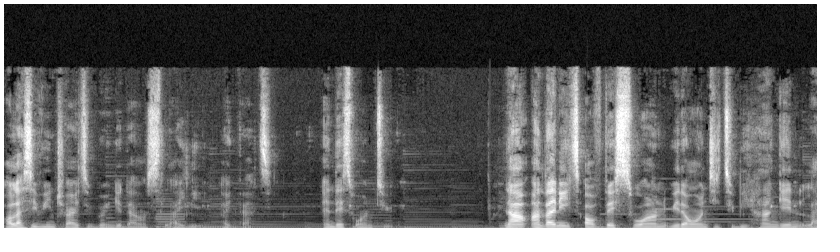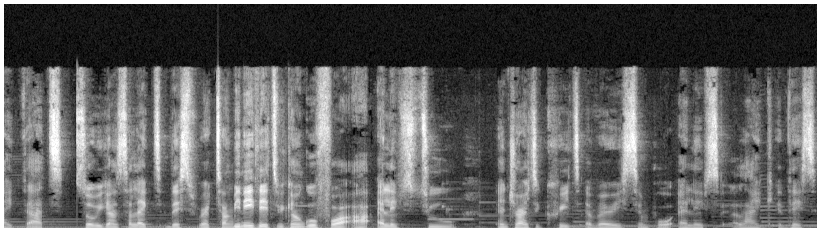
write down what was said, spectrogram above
Or let's even try to bring it down slightly like that. And this one too now underneath of this one we don't want it to be hanging like that. So we can select this rectangle. Beneath it we can go for our ellipse tool and try to create a very simple ellipse like this.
